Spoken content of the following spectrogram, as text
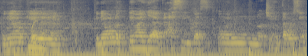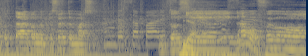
Teníamos que. Teníamos los temas ya casi, casi como en un 80% estaban cuando empezó esto en marzo. Entonces, nada, pues fue como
